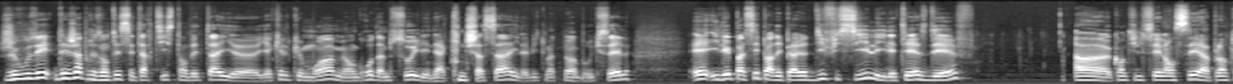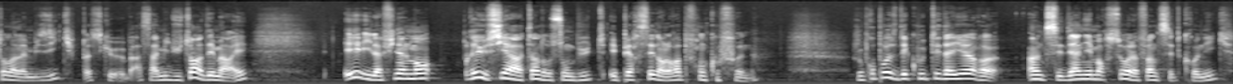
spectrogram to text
Je vous ai déjà présenté cet artiste en détail euh, il y a quelques mois, mais en gros Damso, il est né à Kinshasa, il habite maintenant à Bruxelles, et il est passé par des périodes difficiles, il était SDF, euh, quand il s'est lancé à plein temps dans la musique, parce que bah, ça a mis du temps à démarrer, et il a finalement réussi à atteindre son but et percer dans le rap francophone. Je vous propose d'écouter d'ailleurs euh, un de ses derniers morceaux à la fin de cette chronique,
